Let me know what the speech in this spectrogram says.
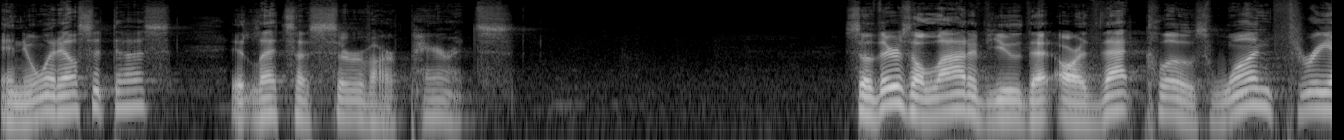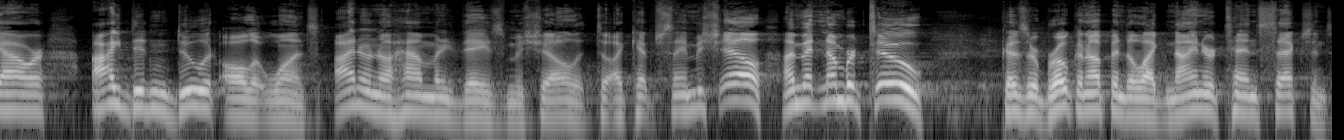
And you know what else it does? It lets us serve our parents. So there's a lot of you that are that close. One three hour, I didn't do it all at once. I don't know how many days, Michelle, took. I kept saying, Michelle, I'm at number two, because they're broken up into like nine or 10 sections.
